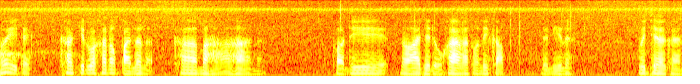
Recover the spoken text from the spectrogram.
เฮ้ยแต่ข้าคิดว่าข้าต้องไปแล้วล่ะข้ามาหาอาหารนะก่อนที่เราอาจจะดูข้าข้าต้องรีบกลับเดี๋ยวนี้เลยไว้เจอกัน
